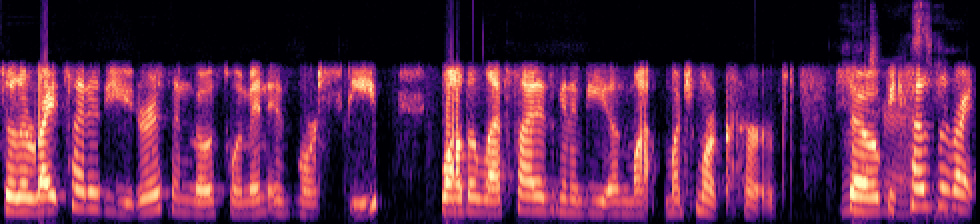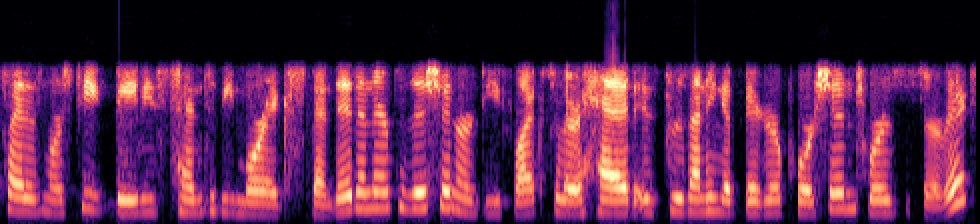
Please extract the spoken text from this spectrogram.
So the right side of the uterus in most women is more steep, while the left side is going to be a mu- much more curved. So because the right side is more steep, babies tend to be more extended in their position or deflex, so their head is presenting a bigger portion towards the cervix.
